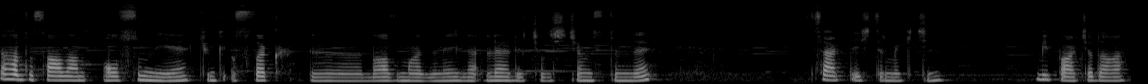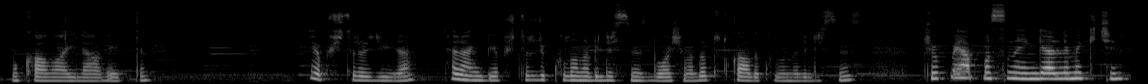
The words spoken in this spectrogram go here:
Daha da sağlam olsun diye çünkü ıslak e, bazı malzemelerle çalışacağım üstünde sertleştirmek için bir parça daha mukavva ilave ettim. Yapıştırıcıyla herhangi bir yapıştırıcı kullanabilirsiniz bu aşamada. Tutkal da kullanabilirsiniz. Çökme yapmasını engellemek için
